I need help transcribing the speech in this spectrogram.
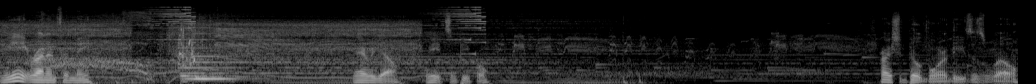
He ain't running from me. There we go. We ate some people. Probably should build more of these as well.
